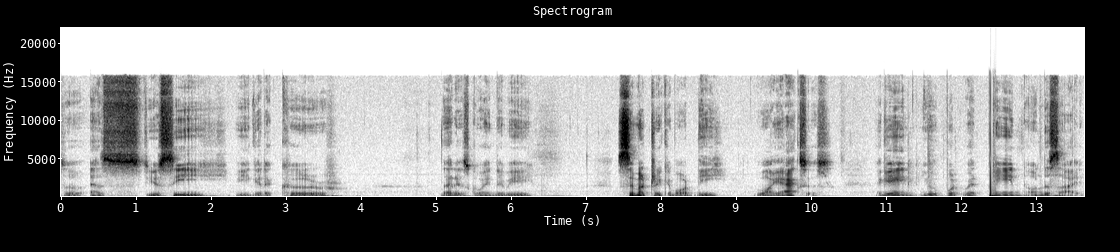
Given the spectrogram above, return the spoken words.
So as you see, we get a curve that is going to be symmetric about the y-axis. Again, you put wet paint on the side.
